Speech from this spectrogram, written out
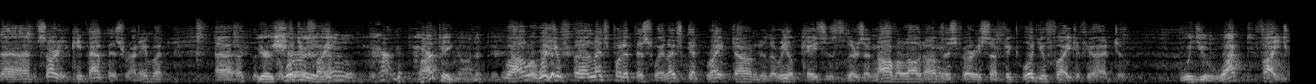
am sorry to keep at this, Rennie, but uh, you're sure would you fight? Har- harping on it. Well, would you? Uh, let's put it this way. Let's get right down to the real cases. There's a novel out on this very subject. Would you fight if you had to? Would you what? Fight.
